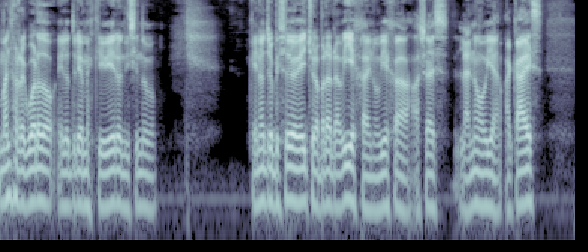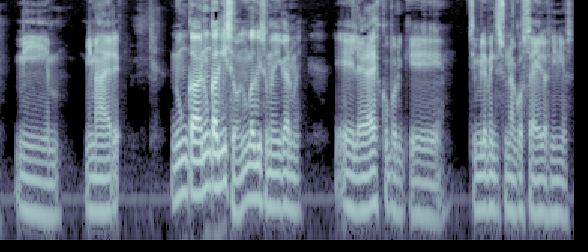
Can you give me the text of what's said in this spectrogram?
mal no recuerdo, el otro día me escribieron diciendo que en otro episodio he dicho la palabra vieja, y no vieja, allá es la novia, acá es mi, mi madre. Nunca, nunca quiso, nunca quiso medicarme. Eh, le agradezco porque simplemente es una cosa de los niños.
